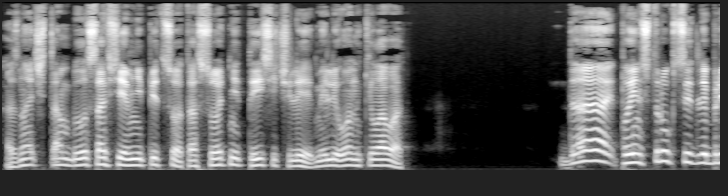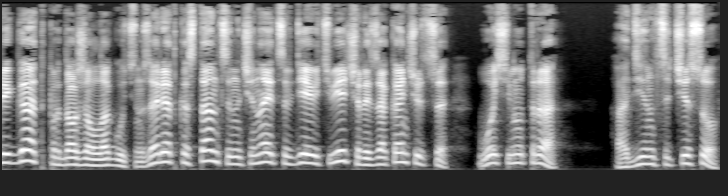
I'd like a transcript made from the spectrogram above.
А значит, там было совсем не 500, а сотни тысяч или миллион киловатт. «Да, по инструкции для бригад», — продолжал Лагутин, «зарядка станции начинается в 9 вечера и заканчивается в 8 утра. 11 часов.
